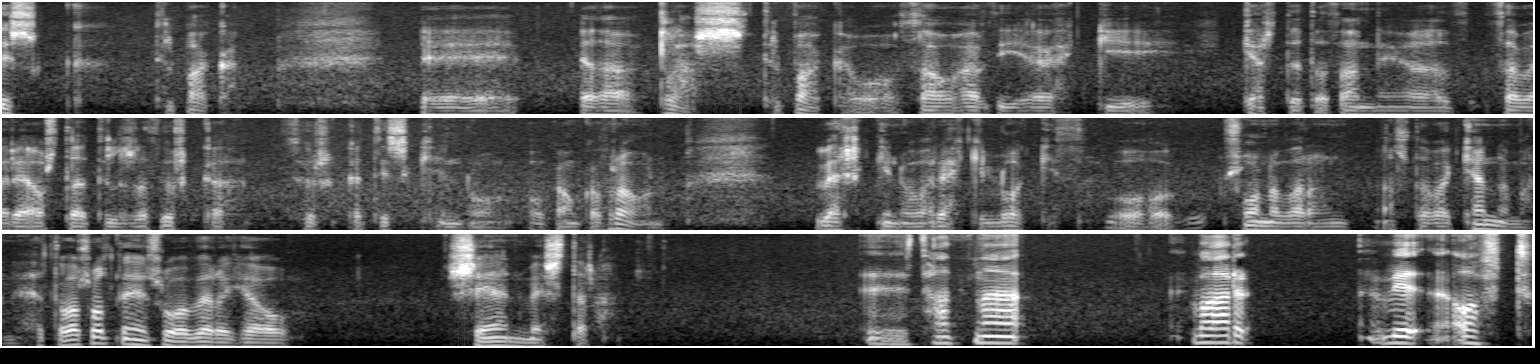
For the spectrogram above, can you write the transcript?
disk tilbaka eða glas tilbaka og þá hefði ég ekki gert þetta þannig að það veri ástæði til þess að þurka, þurka diskinn og, og ganga frá hann verkinu var ekki lokið og svona var hann alltaf að kenna manni. Þetta var svolítið eins og að vera hjá senmestara Eh, Þannig var oft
